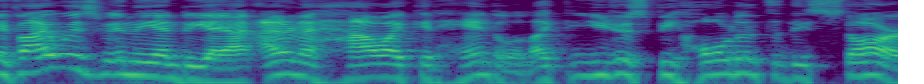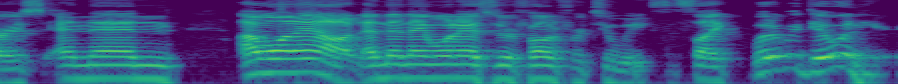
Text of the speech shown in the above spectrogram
if I was in the NBA, I, I, don't know how I could handle it. Like you just beholden to these stars, and then I want out, and then they won't answer their phone for two weeks. It's like, what are we doing here?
